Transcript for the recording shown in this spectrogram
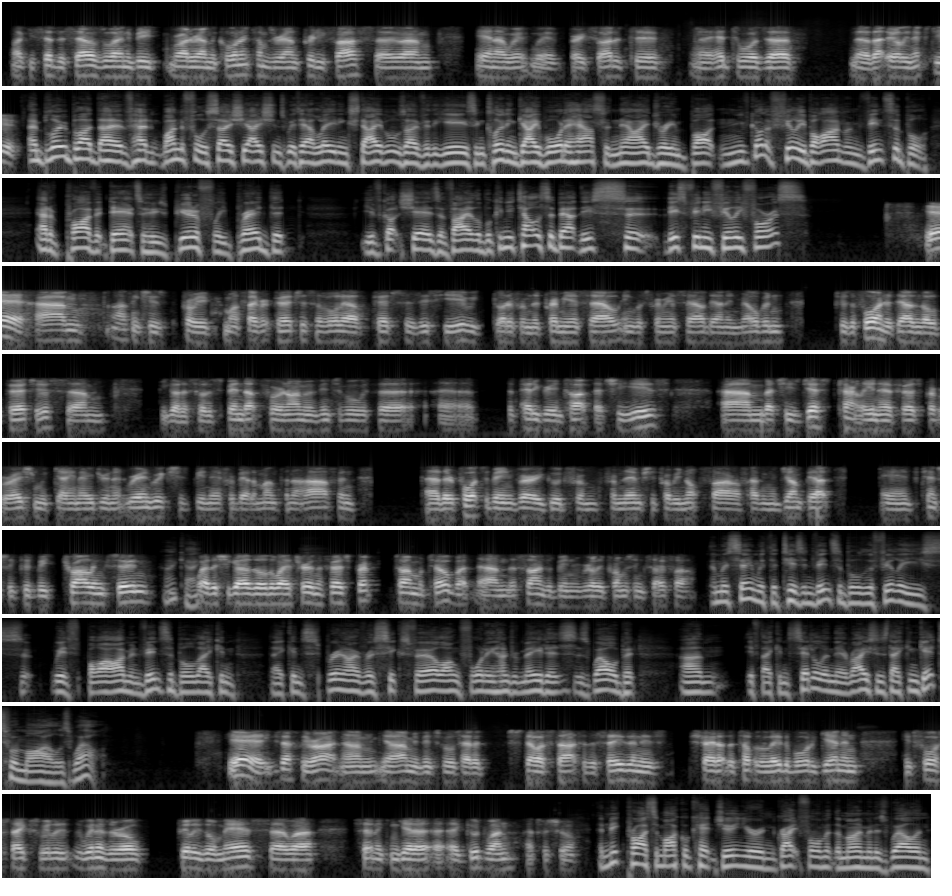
like you said, the sales will only be right around the corner. It comes around pretty fast. So um, yeah, no, we're we're very excited to head towards uh, uh, that early next year. And Blue Blood, they have had wonderful associations with our leading stables over the years, including Gai Waterhouse and now Adrian Bott. And you've got a filly by him, Invincible, out of Private Dancer, who's beautifully bred. That you've got shares available. Can you tell us about this uh, this Vinny filly for us? Yeah, um, I think she's probably my favourite purchase of all our purchases this year. We got her from the Premier Sale, Inglis Premier Sale down in Melbourne. She was a four hundred thousand dollar purchase. Um, you got to sort of spend up for an I'm Invincible with the uh, the pedigree and type that she is. Um, but she's just currently in her first preparation with Gai and Adrian at Randwick. She's been there for about a month and a half, and uh, the reports have been very good from from them. She's probably not far off having a jump out, and potentially could be trialling soon. Okay. Whether she goes all the way through in the first prep, time will tell. But um, the signs have been really promising so far. And we're seeing with the Tis Invincible, the fillies with by I'm Invincible, they can they can sprint over a six furlong, fourteen hundred meters as well. But um, if they can settle in their races, they can get to a mile as well. Yeah, exactly right. Um, you know, I'm Invincible's had a stellar start to the season. Is straight up the top of the leaderboard again, and his four stakes winners are all fillies or mares. So uh, certainly can get a, a, good one, that's for sure. And Mick Price and Michael Kent Jr. in great form at the moment as well. And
